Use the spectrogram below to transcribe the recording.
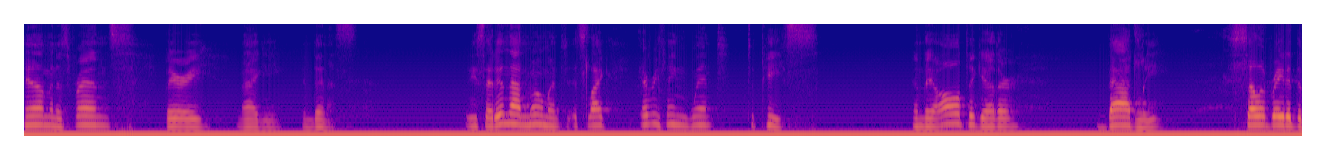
Him and his friends, Barry, Maggie, and Dennis. But he said, in that moment, it's like everything went to peace. And they all together, badly, celebrated the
